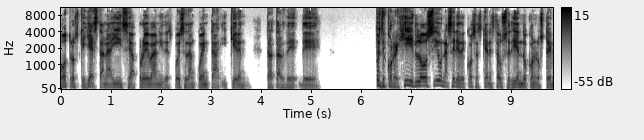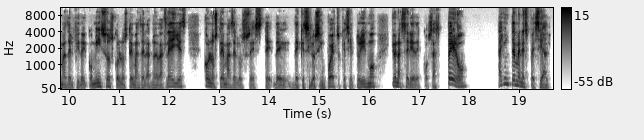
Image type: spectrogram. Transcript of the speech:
otros que ya están ahí, se aprueban y después se dan cuenta y quieren tratar de, pues de corregirlos y una serie de cosas que han estado sucediendo con los temas del fideicomisos, con los temas de las nuevas leyes, con los temas de los este de, de que si los impuestos, que si el turismo y una serie de cosas. Pero hay un tema en especial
